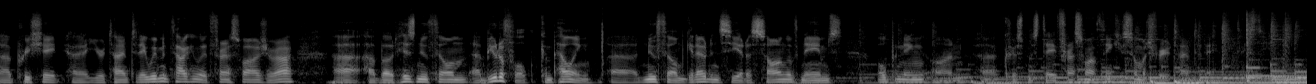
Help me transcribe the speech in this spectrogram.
uh, appreciate uh, your time today. We've been talking with Francois Girard uh, about his new film, a beautiful, compelling uh, new film. Get out and see it. A Song of Names, opening on uh, Christmas Day. Francois, thank you so much for your time today.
